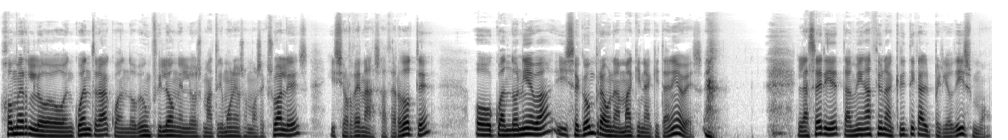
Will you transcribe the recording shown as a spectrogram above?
Homer lo encuentra cuando ve un filón en los matrimonios homosexuales y se ordena sacerdote, o cuando nieva y se compra una máquina quitanieves. La serie también hace una crítica al periodismo.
